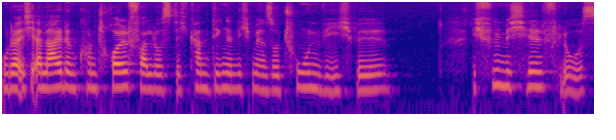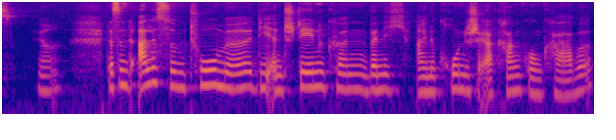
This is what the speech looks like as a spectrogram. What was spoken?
oder ich erleide einen Kontrollverlust, ich kann Dinge nicht mehr so tun, wie ich will, ich fühle mich hilflos. Ja? Das sind alles Symptome, die entstehen können, wenn ich eine chronische Erkrankung habe.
